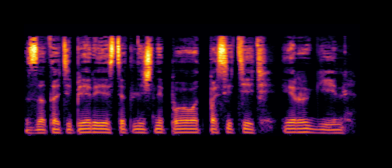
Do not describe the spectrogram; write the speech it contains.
«Зато теперь есть отличный повод посетить Иргиль».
